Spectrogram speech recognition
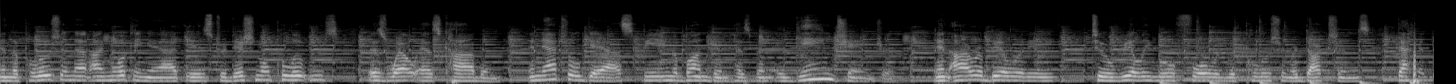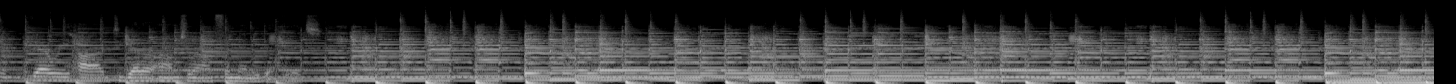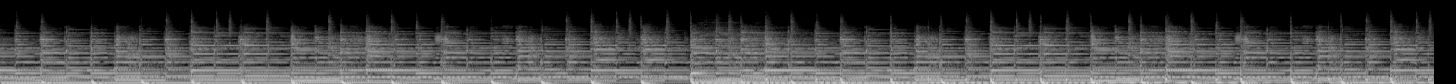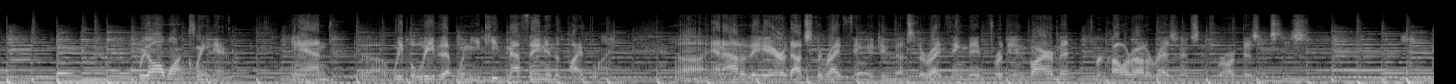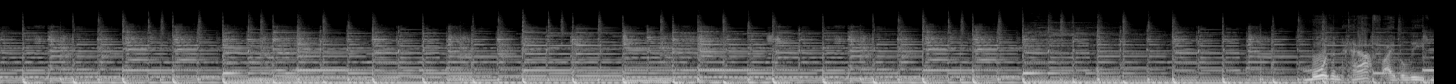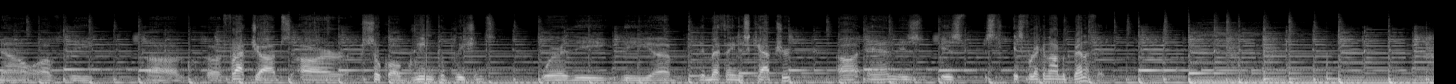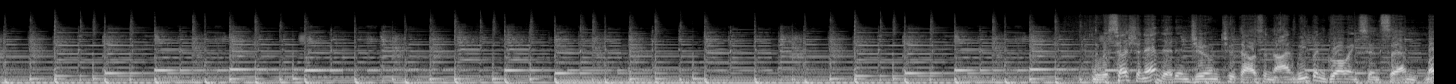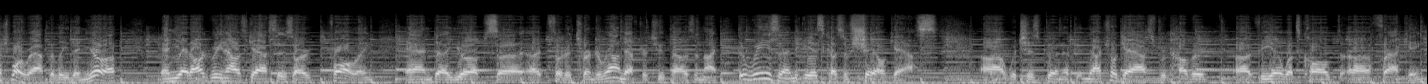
And the pollution that I'm looking at is traditional pollutants as well as carbon. And natural gas, being abundant, has been a game changer in our ability to really move forward with pollution reductions that have been very hard to get our arms around for many decades. All want clean air. And uh, we believe that when you keep methane in the pipeline uh, and out of the air, that's the right thing to do. That's the right thing for the environment, for Colorado residents, and for our businesses. More than half, I believe now, of the frac jobs are so-called green completions, where the the, uh, the methane is captured uh, and is is is for economic benefit. The recession ended in June 2009. We've been growing since then, much more rapidly than Europe, and yet our greenhouse gases are falling, and uh, Europe's uh, uh, sort of turned around after 2009. The reason is because of shale gas, uh, which has been a natural gas recovered uh, via what's called uh, fracking.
